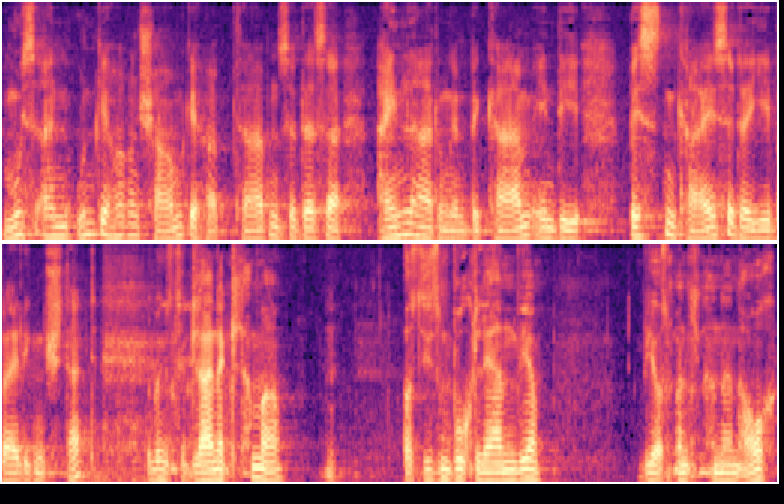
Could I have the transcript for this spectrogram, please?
muss einen ungeheuren Charme gehabt haben, sodass er Einladungen bekam in die besten Kreise der jeweiligen Stadt. Übrigens eine kleine Klammer. Aus diesem Buch lernen wir, wie aus manchen anderen auch,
